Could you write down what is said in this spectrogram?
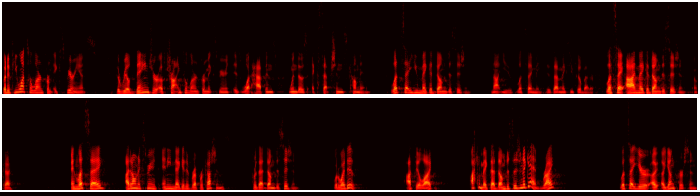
But if you want to learn from experience, the real danger of trying to learn from experience is what happens when those exceptions come in. Let's say you make a dumb decision. Not you, let's say me, if that makes you feel better. Let's say I make a dumb decision, okay? And let's say I don't experience any negative repercussions for that dumb decision. What do I do? I feel like I can make that dumb decision again, right? Let's say you're a, a young person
